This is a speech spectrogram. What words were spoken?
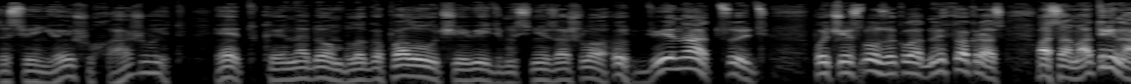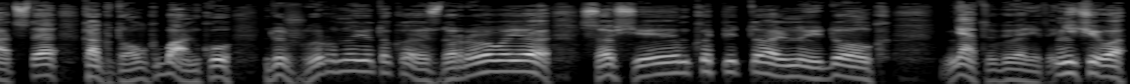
«За свиньей ж ухаживает. Эткое на дом благополучие, видимо, снизошло. Двенадцать по числу закладных как раз, а сама тринадцатая, как долг банку. Да жирная такая, здоровая, совсем капитальный долг. Нет, — говорит, — ничего,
